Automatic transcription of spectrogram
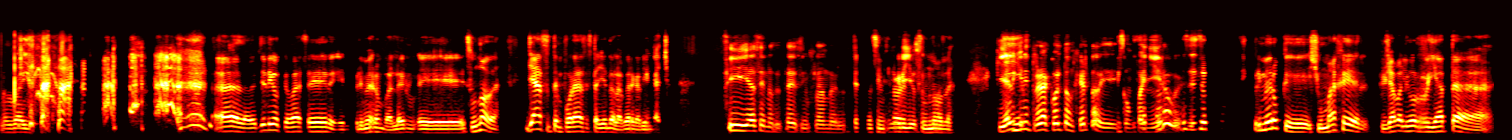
Nos va a ir. Ah, yo digo que va a ser el primero en valer eh, su noda. Ya su temporada se está yendo a la verga bien gacho. Sí, ya se nos está desinflando el, el grillo su noda. Que ya le quieren traer a Colton Herta de compañero, güey. Primero que Schumacher pues, ya valió riata,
